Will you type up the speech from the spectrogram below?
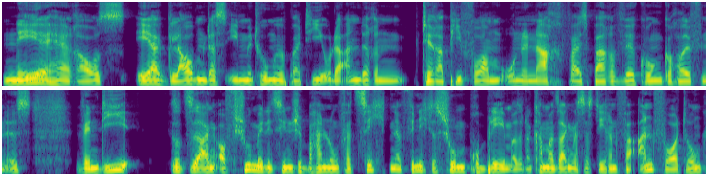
Nähe heraus eher glauben, dass ihm mit Homöopathie oder anderen Therapieformen ohne nachweisbare Wirkung geholfen ist. Wenn die sozusagen auf schulmedizinische Behandlung verzichten, dann finde ich das schon ein Problem. Also dann kann man sagen, das ist deren Verantwortung,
